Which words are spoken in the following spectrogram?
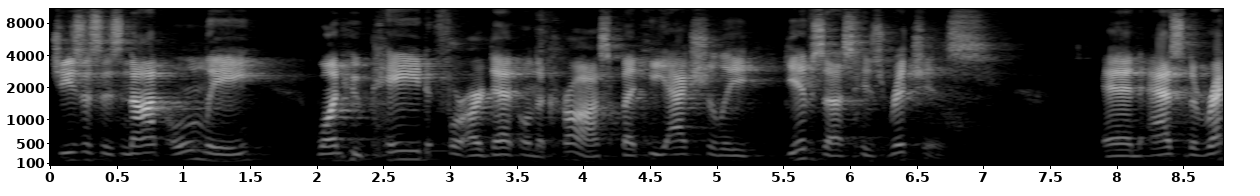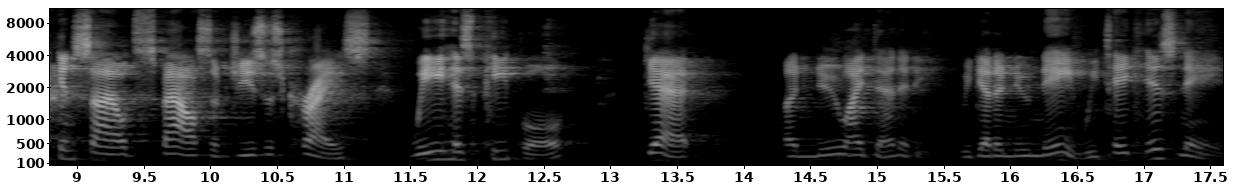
Jesus is not only one who paid for our debt on the cross, but he actually gives us his riches. And as the reconciled spouse of Jesus Christ, we, his people, get a new identity. We get a new name. We take his name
